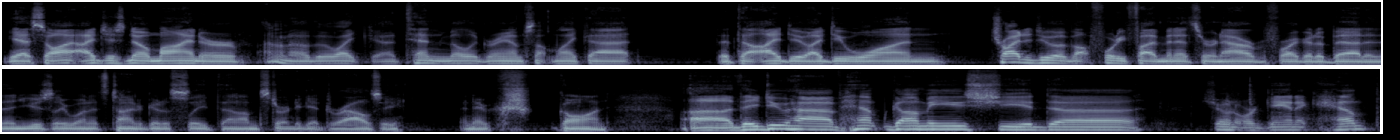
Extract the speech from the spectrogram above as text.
Yeah. So I, I just know mine are, I don't know, they're like uh, 10 milligrams, something like that. That the, I do. I do one, try to do about 45 minutes or an hour before I go to bed. And then usually when it's time to go to sleep, then I'm starting to get drowsy and they're gone. Uh, they do have hemp gummies. She had uh, shown organic hemp.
